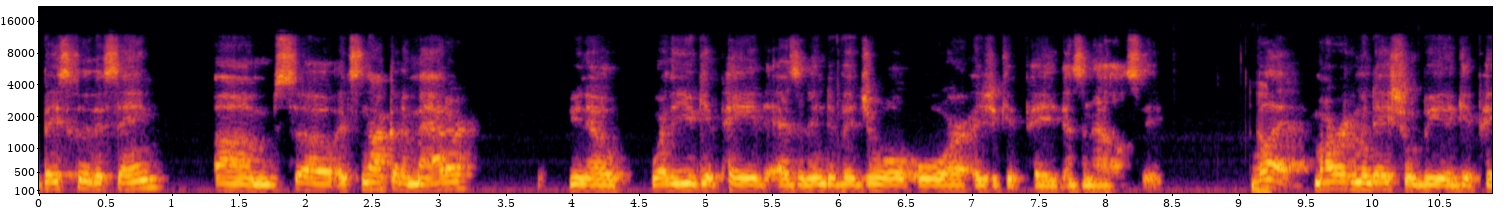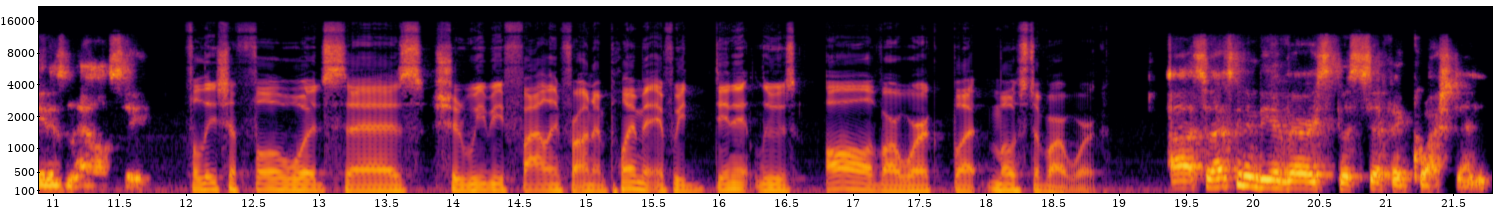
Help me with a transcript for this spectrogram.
basically the same. Um, so it's not going to matter, you know, whether you get paid as an individual or as you get paid as an LLC. But my recommendation would be to get paid as an LLC. Felicia Fullwood says, should we be filing for unemployment if we didn't lose all of our work, but most of our work? Uh, so that's going to be a very specific question.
